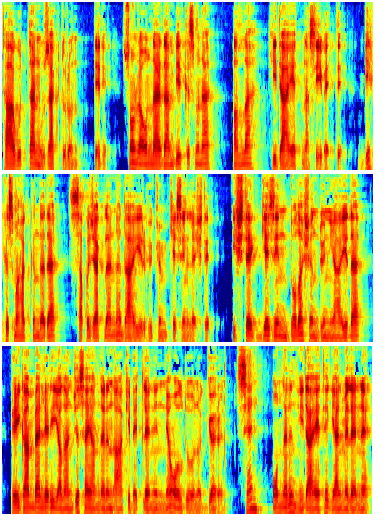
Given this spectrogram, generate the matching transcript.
tağuttan uzak durun dedi. Sonra onlardan bir kısmına Allah hidayet nasip etti. Bir kısmı hakkında da sapacaklarına dair hüküm kesinleşti. İşte gezin, dolaşın dünyayı da peygamberleri yalancı sayanların akibetlerinin ne olduğunu görün. Sen onların hidayete gelmelerine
